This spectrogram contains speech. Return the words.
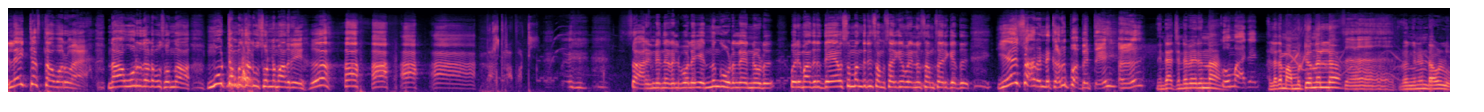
லேட்டஸ்டா வருவேன் நான் ஒரு தடவை சொன்னா நூற்றம்பது தடவை சொன்ன மாதிரி സാറിന്റെ നിഴൽ പോലെ എന്നും കൂടല എന്നോട്? ഒരുമാതിരി ദേവസ്വം മന്ത്രി സംസാരിക്കുന്ന പോലെ എന്നോട് സംസാരിക്കരുത്. ഏ സാറിന്റെ കറുപ്പത്തെ നിന്റെ അച്ഛന്റെ പേരെന്നാ? കുമാരൻ. അല്ലാതെ മമ്മൂട്ടി ഒന്നല്ലോ എങ്ങനെ ഉണ്ടാവുള്ളൂ?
